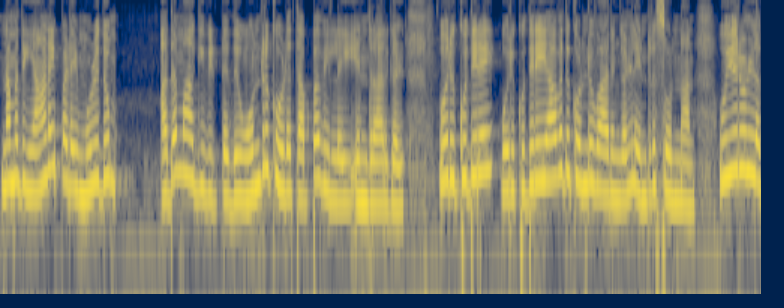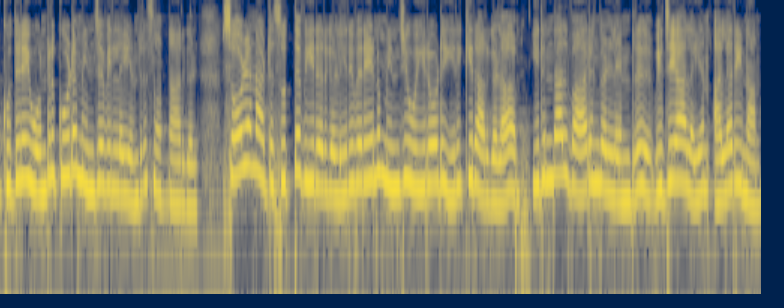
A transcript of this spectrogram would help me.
நமது யானைப்படை முழுதும் அதமாகிவிட்டது ஒன்று கூட தப்பவில்லை என்றார்கள். ஒரு குதிரை ஒரு குதிரையாவது கொண்டு வாருங்கள் என்று சொன்னான். உயிருள்ள குதிரை ஒன்று கூட மிஞ்சவில்லை என்று சொன்னார்கள். சோழ நாட்டு சுத்த வீரர்கள் இருவரேனும் மிஞ்சி உயிரோடு இருக்கிறார்களா? இருந்தால் வாருங்கள் என்று விஜயாலயன் அலறினான்.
